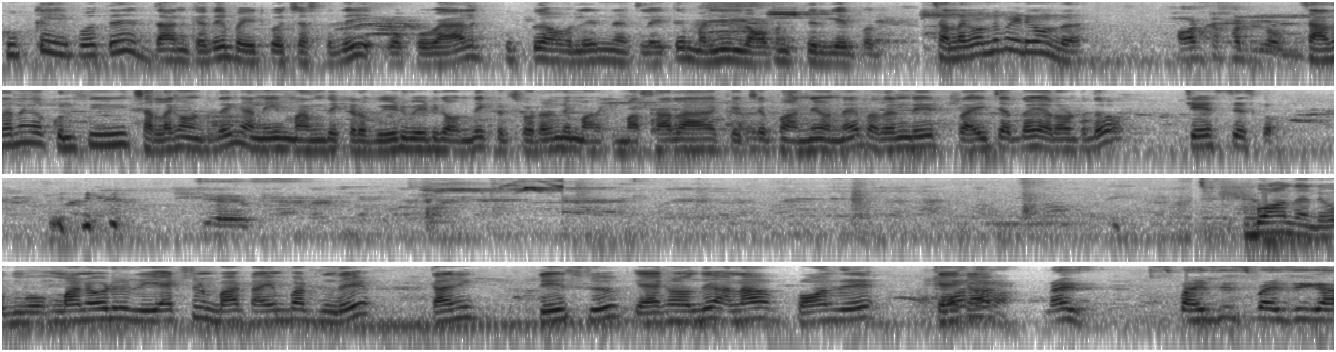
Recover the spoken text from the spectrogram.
కుక్ అయిపోతే దానికి అదే బయటకు వచ్చేస్తుంది. ఒకవేళ కుక్ అవ్వలేనట్లయితే మళ్ళీ లోపలికి తిరిగి వెళ్ళిపోతుంది చల్లగా ఉందా హాట్గా ఉంది? సాధారణంగా కుల్ఫీ చల్లగా ఉంటుంది కానీ మనది ఇక్కడ వేడి వేడిగా ఉంది. ఇక్కడ చూడండి మనకి మసాలా కెచ్చప్ అన్నీ ఉన్నాయి. పదండి ట్రై చేద్దాం ఎలా ఉంటుందో. చేసి చేసుకో. బాగుందండి. మనోడి రియాక్షన్ బాగా టైం పడుతుంది కానీ టేస్ట్ కేక ఉంది. అన్న బాగుంది. కేక. నైస్ స్పైసీ స్పైసీగా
